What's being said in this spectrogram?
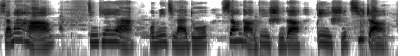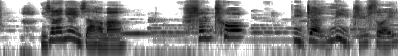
小麦好，今天呀，我们一起来读《香党第十》的第十七章。你先来念一下好吗？生车，避震立直随，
